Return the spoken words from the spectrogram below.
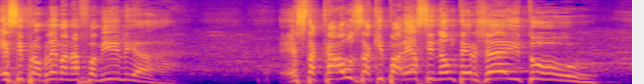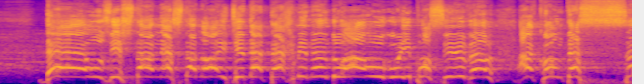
Esse problema na família. Esta causa que parece não ter jeito Deus está nesta noite determinando algo impossível acontecer.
